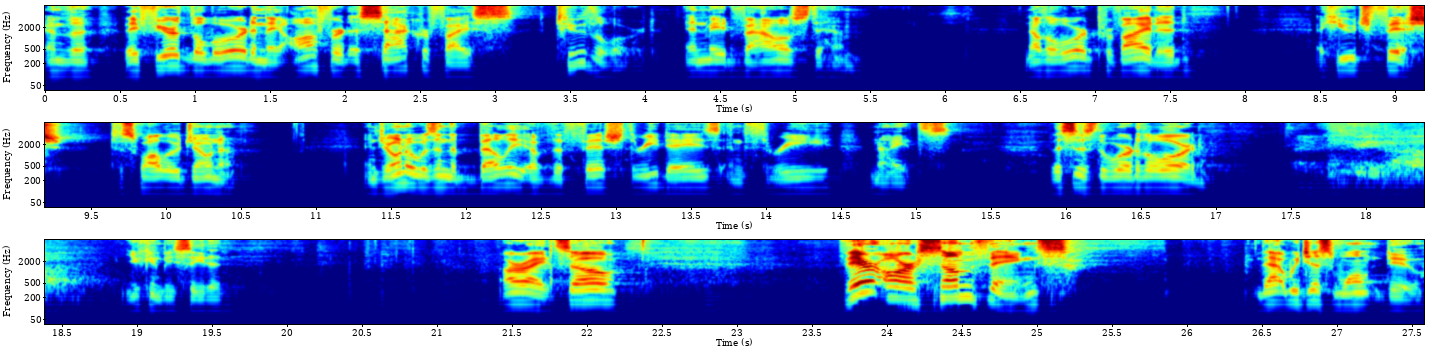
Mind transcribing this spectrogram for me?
and the, they feared the Lord, and they offered a sacrifice to the Lord and made vows to him. Now the Lord provided a huge fish to swallow Jonah. And Jonah was in the belly of the fish three days and three nights. This is the word of the Lord. You can be seated. All right, so there are some things that we just won't do.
